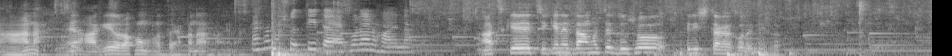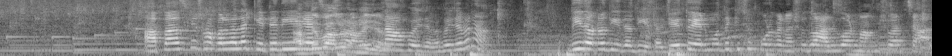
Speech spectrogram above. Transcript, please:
না না আগে ওরকম হতো এখন আর হয় না। এখন সত্যি তাই এখন আর হয় না। আজকে চিকেনের দাম হচ্ছে দুশো তিরিশ টাকা করে নিল। আপা আজকে সকালবেলা কেটে দিয়ে গেছে না হয়ে যাবে? হয়ে যাবে হয়ে যাবে না? দিয়ে দাও ওটা দিয়ে দাও দিয়ে দাও যেহেতু এর মধ্যে কিছু পড়বে না শুধু আলু আর মাংস আর চাল।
